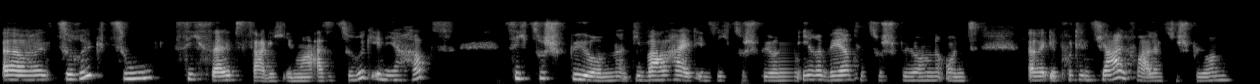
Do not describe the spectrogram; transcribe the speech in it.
äh, zurück zu sich selbst, sage ich immer, also zurück in ihr Herz, sich zu spüren, die Wahrheit in sich zu spüren, ihre Werte zu spüren und äh, ihr Potenzial vor allem zu spüren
